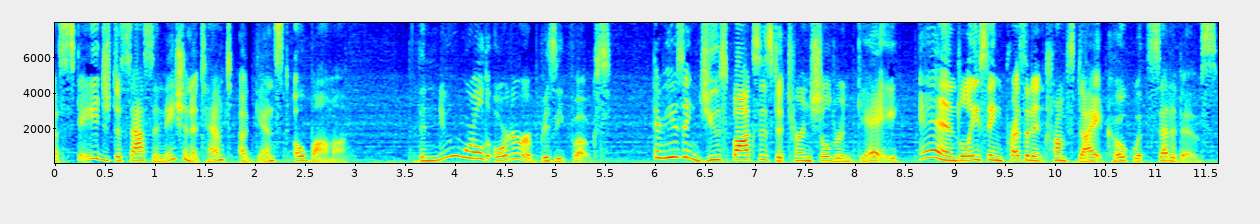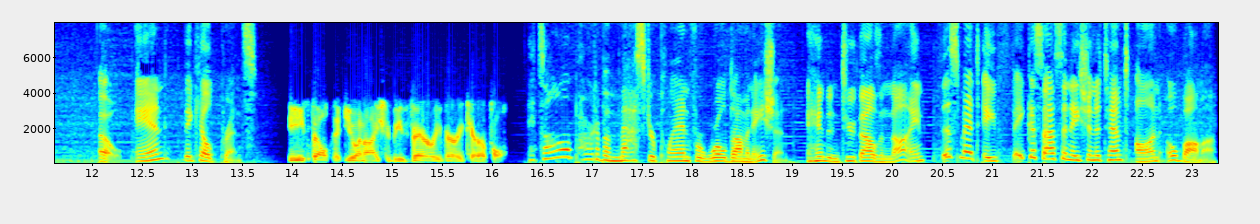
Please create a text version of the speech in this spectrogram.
a staged assassination attempt against Obama. The New World Order are busy folks. They're using juice boxes to turn children gay and lacing President Trump's Diet Coke with sedatives. Oh, and they killed Prince. He felt that you and I should be very, very careful. It's all part of a master plan for world domination. And in 2009, this meant a fake assassination attempt on Obama.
